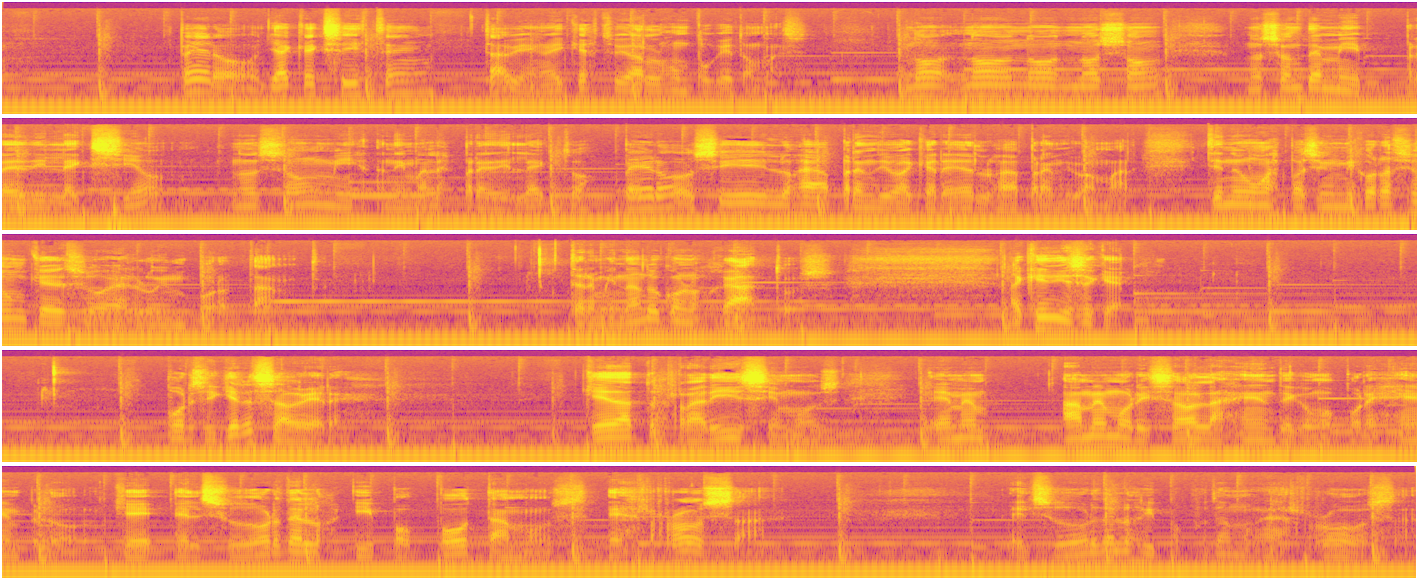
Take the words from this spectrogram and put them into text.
pero ya que existen, está bien, hay que estudiarlos un poquito más. No, no, no, no son, no son de mi predilección, no son mis animales predilectos, pero sí los he aprendido a querer, los he aprendido a amar. Tienen un espacio en mi corazón que eso es lo importante terminando con los gatos. Aquí dice que, por si quieres saber qué datos rarísimos ha memorizado la gente, como por ejemplo que el sudor de los hipopótamos es rosa. El sudor de los hipopótamos es rosa.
